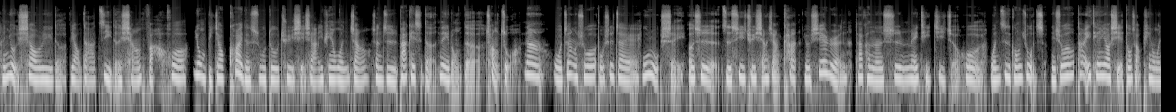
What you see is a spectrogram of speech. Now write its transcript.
很有效率的表达自己的想法，或用比较快的速度去写下一篇文章，甚至 p a c k a g e 的内容的创作。那我这样说不是在侮辱谁，而是仔细去想想看，有些人他可能是媒体记者或文字工作者，你说他一天要写多少篇文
